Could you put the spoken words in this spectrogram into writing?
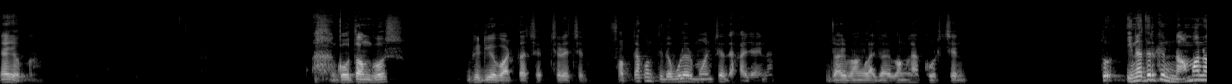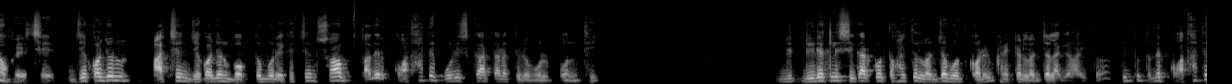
যাই হোক। গৌতম ঘোষ, ভিডিও বার্তা ছেড়েছেন। সব তো এখন তৃণমূলের মঞ্চে দেখা যায় না। জয় বাংলা জয় বাংলা করছেন। তো ইনাদেরকে নামানো হয়েছে। যে কজন আছেন, যে কজন বক্তব্য রেখেছেন, সব তাদের কথাতে পরিষ্কার তারা তৃণমূল পন্থী ডিরেক্টলি স্বীকার করতে হয়তো লজ্জা বোধ করেন, খানিকটা লজ্জা লাগে হয়তো, কিন্তু তাদের কথাতে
